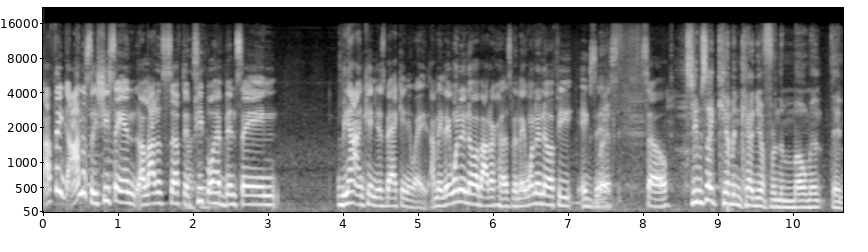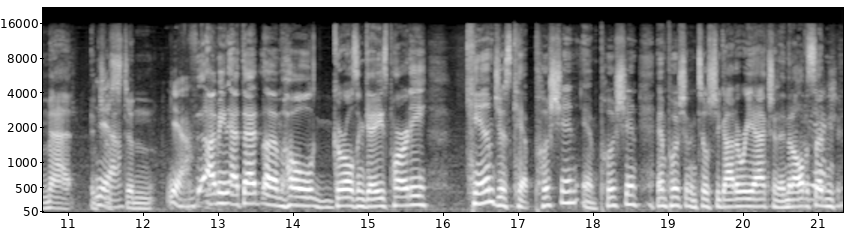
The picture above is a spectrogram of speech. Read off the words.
I think honestly, she's saying a lot of stuff that people have been saying behind Kenya's back anyway. I mean, they want to know about her husband. They want to know if he exists. So, Seems like Kim and Kenya from the moment they met, it Yeah. just didn't. yeah. I mean, at that um, whole girls and gays party, Kim just kept pushing and pushing and pushing until she got a reaction. And then all of a sudden, Reaction.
